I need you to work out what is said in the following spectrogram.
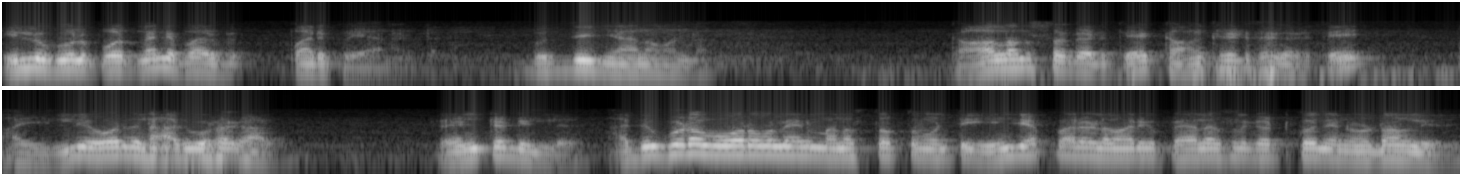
ఇల్లు కూలిపోతుందని పారి పారిపోయానంట. బుద్ధి జ్ఞానం అండ కాలమ్స్తో కడితే కాంక్రీట్తో కడితే ఆ ఇల్లు ఎవరిది? నాది కూడా కాదు. రెంటెడ్ ఇల్లు. అది కూడా ఓర్వలేని మనస్తత్వం అంటే ఏం చెప్పాలి వీళ్ళ మరి? ప్యాలెస్లు కట్టుకొని నేను ఉండడం లేదు.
